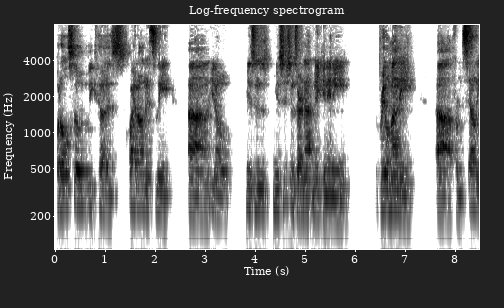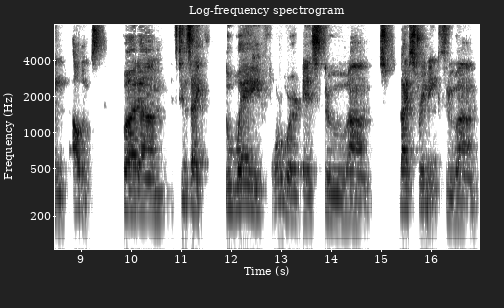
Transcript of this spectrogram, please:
but also because quite honestly, uh, you know, musicians musicians are not making any real money uh, from selling albums. But um, it seems like the way forward is through um, live streaming, through um,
